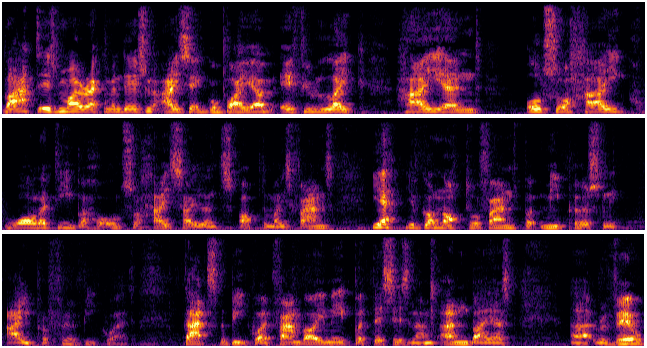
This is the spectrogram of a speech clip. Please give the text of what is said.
that is my recommendation. I say go buy them if you like high-end, also high quality, but also high silence optimized fans. Yeah, you've got Noctua fans, but me personally, I prefer Be Quiet. That's the Be Quiet fanboy me, but this is an unbiased uh, review.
